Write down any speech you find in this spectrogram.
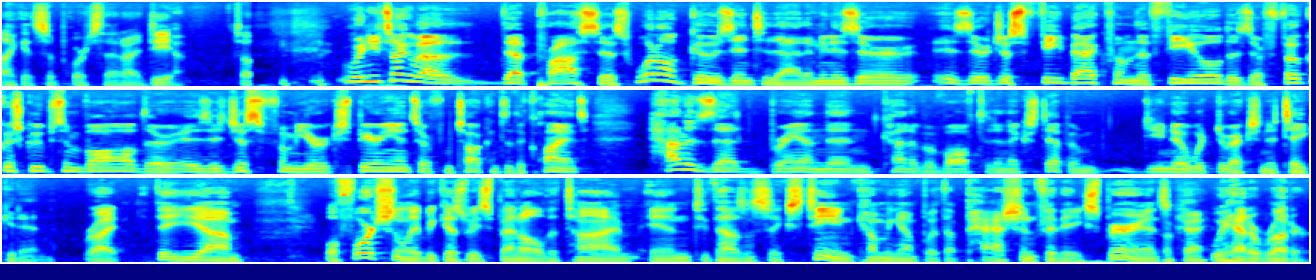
like it supports that idea. So When you talk about that process, what all goes into that? I mean, is there is there just feedback from the field? Is there focus groups involved, or is it just from your experience or from talking to the clients? How does that brand then kind of evolve to the next step, and do you know what direction to take it in? Right. The um, well, fortunately, because we spent all the time in 2016 coming up with a passion for the experience, Okay. we had a rudder.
